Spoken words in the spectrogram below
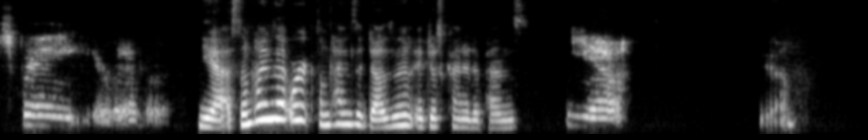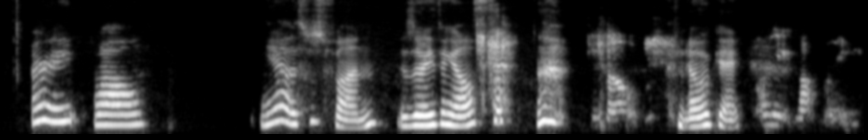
spray or whatever. Yeah. Sometimes that works. Sometimes it doesn't. It just kind of depends. Yeah. Yeah. All right. Well. Yeah, this was fun. Is there anything else? No, no. Okay. only not for me.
